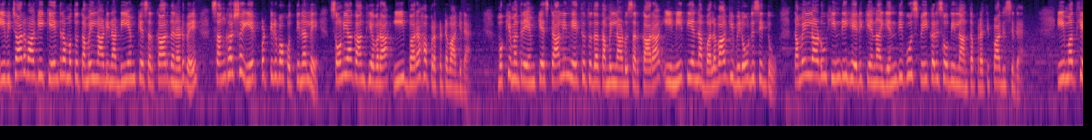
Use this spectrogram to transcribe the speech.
ಈ ವಿಚಾರವಾಗಿ ಕೇಂದ್ರ ಮತ್ತು ತಮಿಳುನಾಡಿನ ಡಿಎಂಕೆ ಸರ್ಕಾರದ ನಡುವೆ ಸಂಘರ್ಷ ಏರ್ಪಟ್ಟಿರುವ ಹೊತ್ತಿನಲ್ಲೇ ಸೋನಿಯಾ ಗಾಂಧಿಯವರ ಈ ಬರಹ ಪ್ರಕಟವಾಗಿದೆ. ಮುಖ್ಯಮಂತ್ರಿ ಎಂಕೆ ಸ್ಟಾಲಿನ್ ನೇತೃತ್ವದ ತಮಿಳುನಾಡು ಸರ್ಕಾರ ಈ ನೀತಿಯನ್ನ ಬಲವಾಗಿ ವಿರೋಧಿಸಿದ್ದು, ತಮಿಳುನಾಡು ಹಿಂದಿ ಹೇರಿಕೆಯನ್ನ ಎಂದಿಗೂ ಸ್ವೀಕರಿಸೋದಿಲ್ಲ ಅಂತ ಪ್ರತಿಪಾದಿಸಿದೆ. ಈ ಮಧ್ಯೆ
